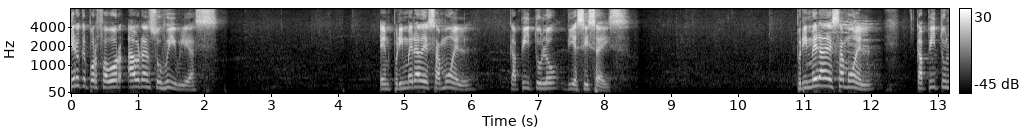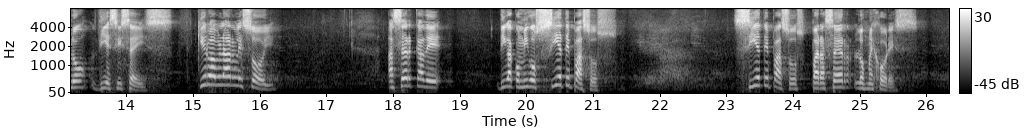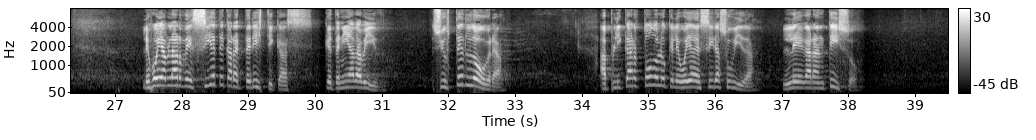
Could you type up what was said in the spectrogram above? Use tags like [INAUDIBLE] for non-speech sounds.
Quiero que por favor abran sus Biblias en Primera de Samuel, capítulo 16. Primera de Samuel, capítulo 16. Quiero hablarles hoy acerca de, diga conmigo, siete pasos. Siete pasos para ser los mejores. Les voy a hablar de siete características que tenía David. Si usted logra aplicar todo lo que le voy a decir a su vida, le garantizo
